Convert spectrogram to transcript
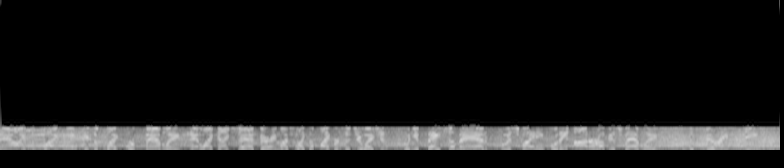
Now it's a fight. It's a fight for family, and like I said, very much like the Piper situation, when you face a man who is fighting for the honor of his family, it's a very dangerous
